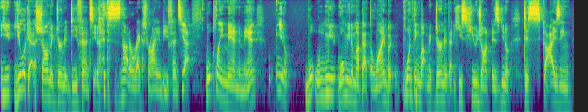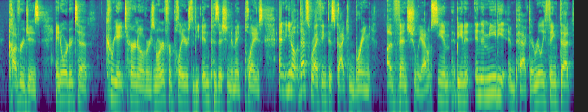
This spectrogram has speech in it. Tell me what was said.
you you look at a Sean McDermott defense. You know, this is not a Rex Ryan defense. Yeah, we'll play man to man. You know, we'll, we'll meet we'll meet him up at the line. But one thing about McDermott that he's huge on is you know disguising coverages in order to create turnovers in order for players to be in position to make plays. And, you know, that's what I think this guy can bring eventually. I don't see him being an, immediate impact. I really think that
